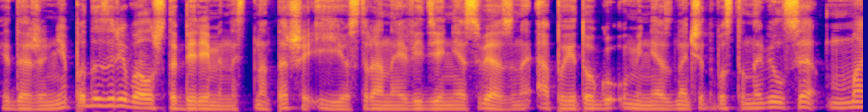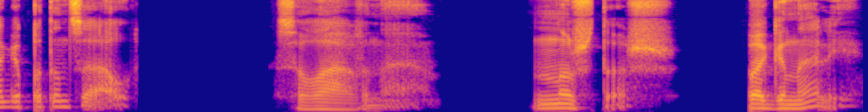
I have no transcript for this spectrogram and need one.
и даже не подозревал, что беременность Наташи и ее странное видение связаны, а по итогу у меня, значит, восстановился магопотенциал. Славно. Ну что ж, погнали.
